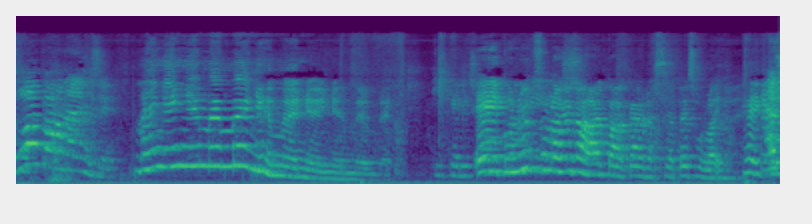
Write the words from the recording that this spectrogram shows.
Luotaan ensin. Ei, kun nyt sulla on hyvä aikaa käydä siellä pesulla ihan. Hei, hei,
